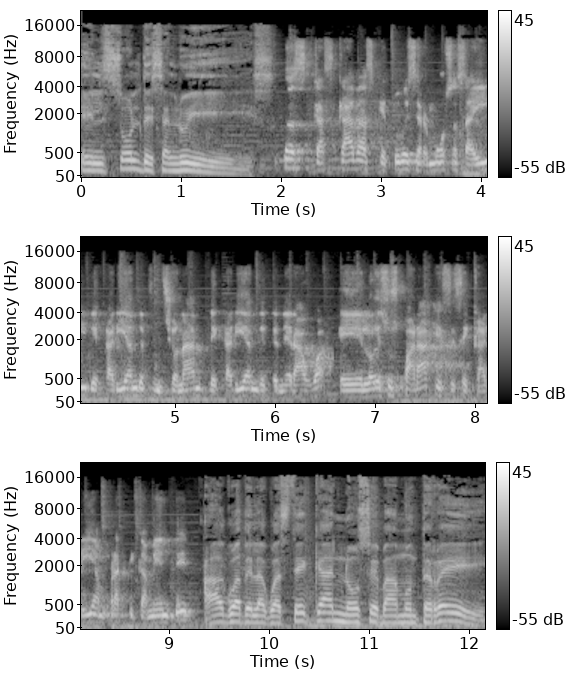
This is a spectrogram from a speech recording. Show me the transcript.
El sol de San Luis. Estas cascadas que tú ves hermosas ahí dejarían de funcionar, dejarían de tener agua. Eh, esos parajes se secarían prácticamente. Agua de la Huasteca no se va a Monterrey.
